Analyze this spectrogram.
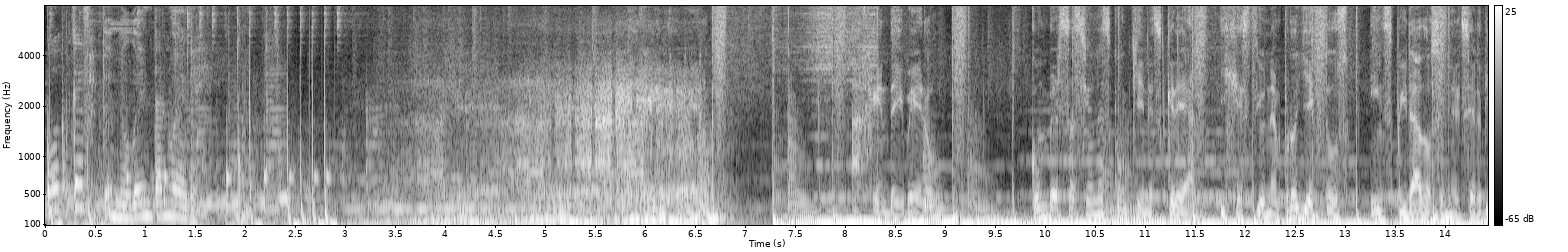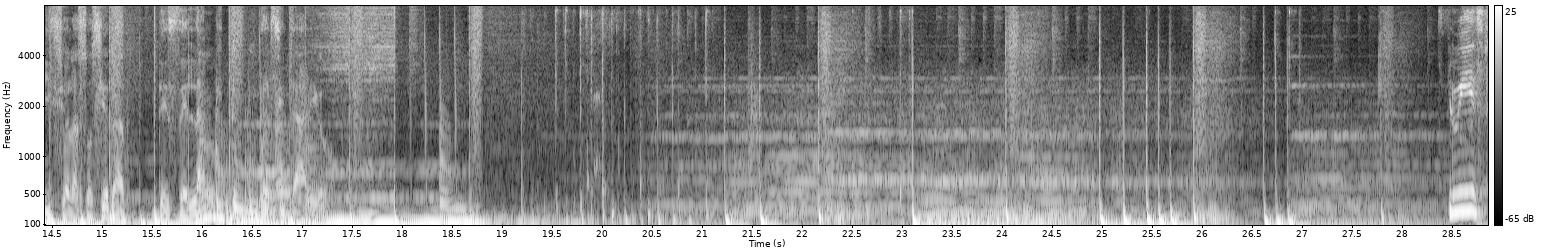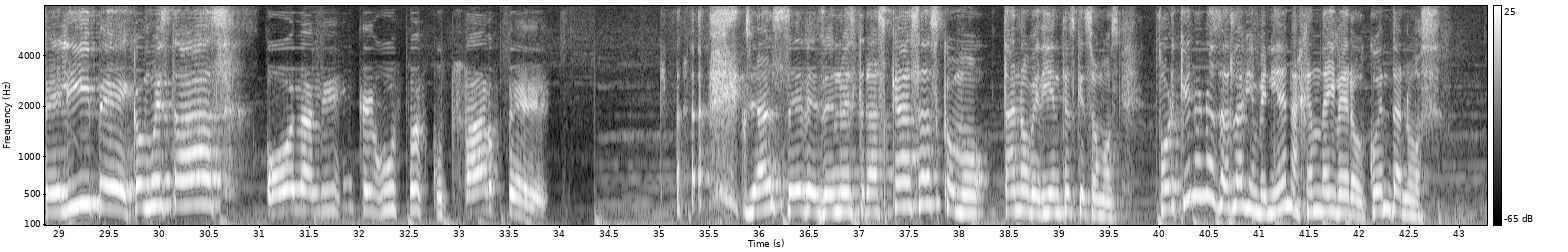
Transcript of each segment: Podcast 99. Agenda Ibero. Conversaciones con quienes crean y gestionan proyectos inspirados en el servicio a la sociedad desde el ámbito universitario. Luis Felipe, ¿cómo estás? Hola Lynn, qué gusto escucharte. ya sé, desde nuestras casas como tan obedientes que somos. ¿Por qué no nos das la bienvenida en Agenda Ibero? Cuéntanos.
